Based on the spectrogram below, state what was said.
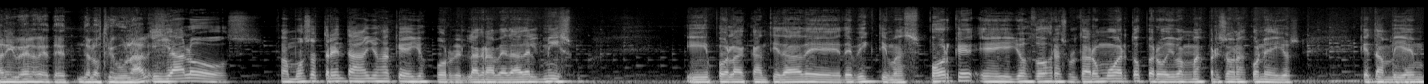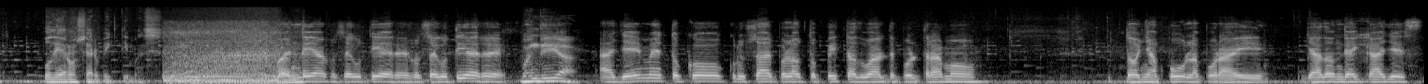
a nivel de, de- de los tribunales. Y ya los famosos 30 años aquellos por la gravedad del mismo y por la cantidad de, de víctimas, porque eh, ellos dos resultaron muertos, pero iban más personas con ellos que también pudieron ser víctimas. Buen día, José Gutiérrez. José Gutiérrez. Buen día. Ayer me tocó cruzar por la autopista Duarte, por tramo Doña Pula, por ahí, ya donde hay calles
